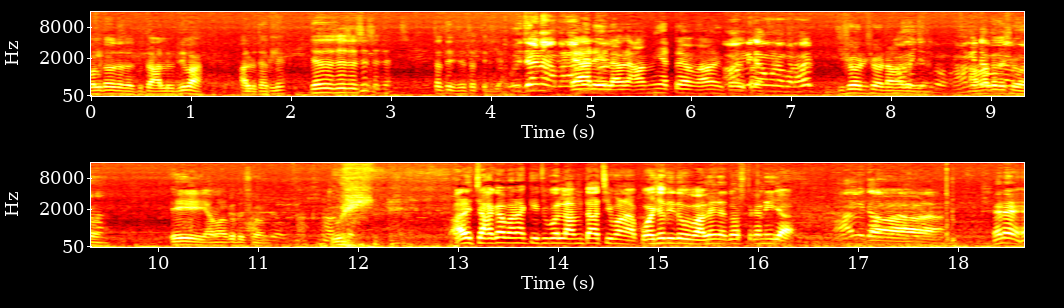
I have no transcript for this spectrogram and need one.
বল- দাদা দুটো আলু দিবা? আলু থাকলে? যা যা যা যা যা, যা, যা তাড়াতাড়ি যা তাড়াতাড়ি যা। তুই জানা আমার আরে আমি একটা শোন শোন আমার কথা যেতে পারব না, আমি আমার কথা না, শোন। এই আমার কথা শোন। তুই আরে চাকা বানা কিছু বললে আমি তো আছি বানা। পয়সা দিয়ে দেবো ভালো না দশ টাকা নিয়ে যা। হ্যাঁ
